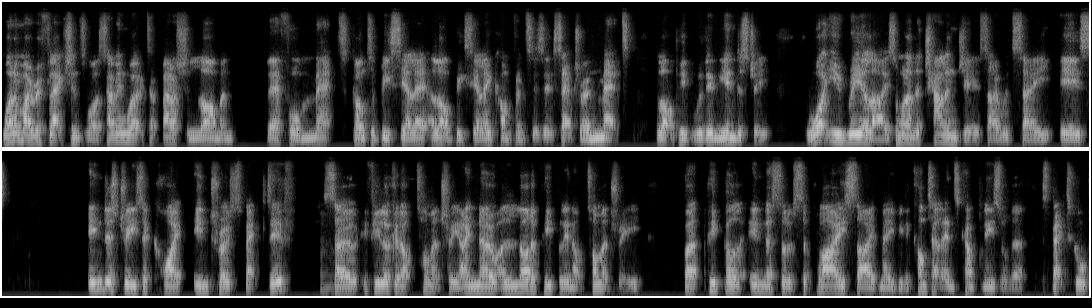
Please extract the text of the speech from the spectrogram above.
One of my reflections was having worked at Bausch and Lomb and therefore met, gone to BCLA, a lot of BCLA conferences, etc., and met a lot of people within the industry. What you realize, and one of the challenges I would say, is industries are quite introspective. Mm. So if you look at optometry, I know a lot of people in optometry but people in the sort of supply side, maybe the contact lens companies or the spectacle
